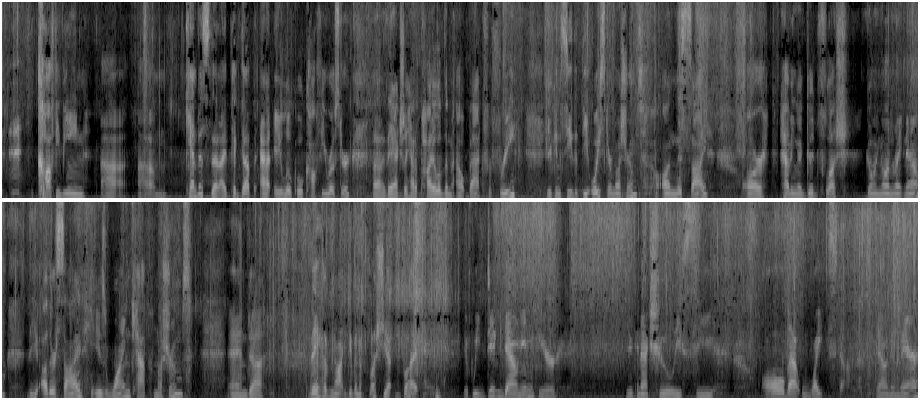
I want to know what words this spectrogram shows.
coffee bean uh, um, canvas that I picked up at a local coffee roaster. Uh, they actually had a pile of them out back for free. You can see that the oyster mushrooms on this side are having a good flush going on right now. The other side is wine cap mushrooms and uh, they have not given a flush yet, but if we dig down in here, you can actually see all that white stuff down in there.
